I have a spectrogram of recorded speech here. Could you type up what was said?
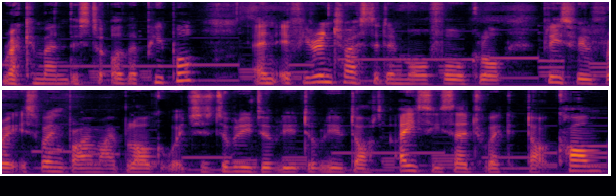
recommend this to other people. And if you're interested in more folklore, please feel free to swing by my blog, which is www.icysedgwick.com,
